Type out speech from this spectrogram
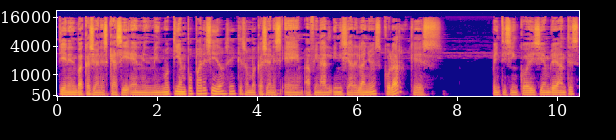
tienen vacaciones casi en el mismo tiempo parecido, ¿sí? que son vacaciones eh, a final iniciar el año escolar, que es 25 de diciembre, antes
